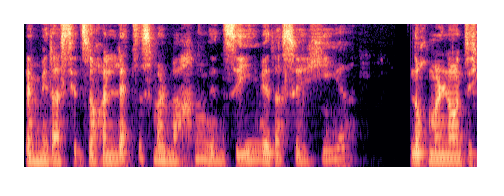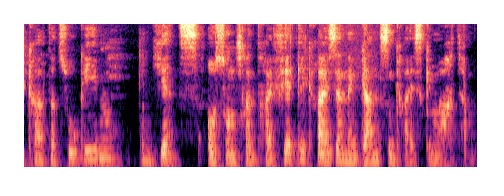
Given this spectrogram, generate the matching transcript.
Wenn wir das jetzt noch ein letztes Mal machen, dann sehen wir, dass wir hier nochmal 90 Grad dazugeben und jetzt aus unseren Dreiviertelkreisen einen ganzen Kreis gemacht haben.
